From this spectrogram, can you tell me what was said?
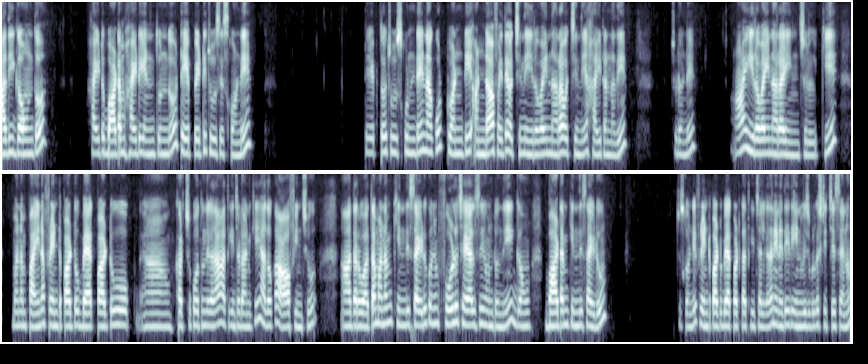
ఆది గౌన్తో హైట్ బాటమ్ హైట్ ఎంత ఉందో టేప్ పెట్టి చూసేసుకోండి. టేప్తో చూసుకుంటే నాకు ట్వంటీ అండ్ హాఫ్ అయితే వచ్చింది ఇరవైన్నర వచ్చింది హైట్ అన్నది. చూడండి ఆ ఇరవైన్నర ఇంచులకి మనం పైన ఫ్రంట్ పార్టు బ్యాక్ పార్టు ఖర్చు పోతుంది కదా అతికించడానికి అదొక హాఫ్ ఇంచు. ఆ తర్వాత మనం కింది సైడ్ కొంచెం ఫోల్డ్ చేయాల్సి ఉంటుంది గౌ బాటం కింది సైడు. చూసుకోండి ఫ్రంట్ పార్ట్ బ్యాక్ పార్ట్ అతికించాలి కదా నేనైతే ఇది ఇన్విజిబుల్గా స్టిచ్ చేశాను.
